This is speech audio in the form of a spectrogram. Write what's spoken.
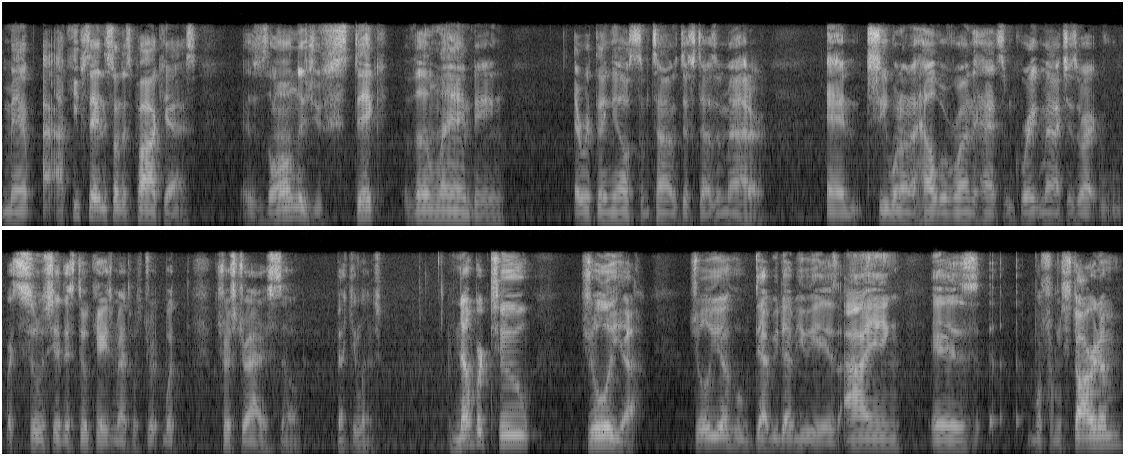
man, I, I keep saying this on this podcast as long as you stick the landing, everything else sometimes just doesn't matter. And she went on a hell of a run and had some great matches right as soon as she had this steel cage match with, with Trish Stratus. So, Becky Lynch. Number two, Julia. Julia, who WWE is eyeing, is uh, from Stardom.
